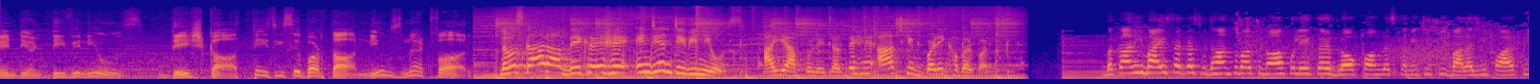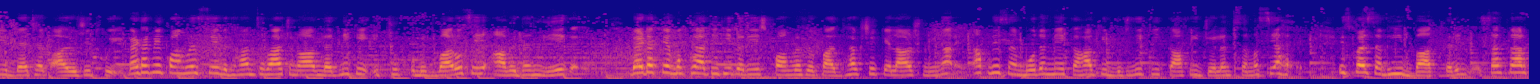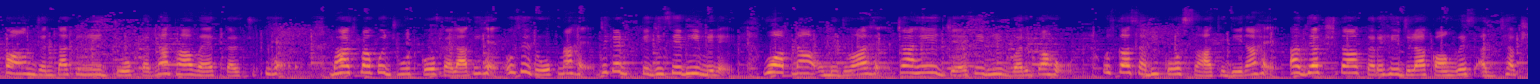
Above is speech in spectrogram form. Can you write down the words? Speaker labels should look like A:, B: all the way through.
A: Indian TV news देश का तेज़ी से बढ़ता न्यूज़ नेटवर्क।
B: नमस्कार आप देख रहे हैं इंडियन टीवी न्यूज़। आइए आपको ले चलते हैं आज की बड़ी खबर पर। बकानी 22 अगस्त विधानसभा चुनाव को लेकर ब्लॉक कांग्रेस कमेटी की बालाजी पार्क में बैठक आयोजित हुई। बैठक में कांग्रेस से विधानसभा चुनाव लड़ने के इच्छुक उम्मीदवारों से आवेदन लिए गए। बैठक के मुख्य अतिथि प्रदेश कांग्रेस उपाध्यक्ष कैलाश मीणा ने अपने संबोधन में कहा कि बिजली की काफ़ी ज्वलंत समस्या है। इस पर सभी बात करेंगे। सरकार को आम जनता के लिए जो करना था, वह कर चुकी है। भाजपा को झूठ को फैलाती है, उसे रोकना है। टिकट जिसे भी मिले, वो अपना उम्मीदवार है, चाहे जैसे भी वर्ग का हो। उसका सभी को साथ देना है। अध्यक्षता कर रहे जिला कांग्रेस अध्यक्ष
